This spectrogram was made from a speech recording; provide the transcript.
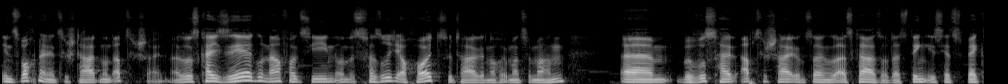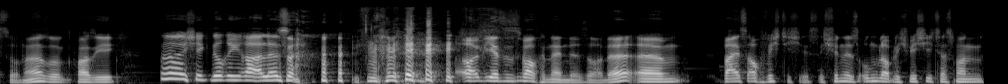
ins Wochenende zu starten und abzuschalten. Also das kann ich sehr gut nachvollziehen und das versuche ich auch heutzutage noch immer zu machen, ähm, bewusst halt abzuschalten und zu sagen, so alles klar, so das Ding ist jetzt weg, so, ne? So quasi, ah, ich ignoriere alles. und jetzt ist Wochenende, so, ne? Ähm, weil es auch wichtig ist. Ich finde es unglaublich wichtig, dass man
